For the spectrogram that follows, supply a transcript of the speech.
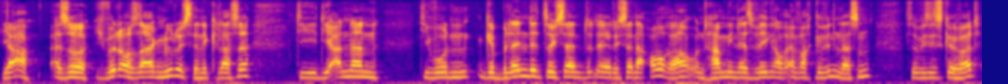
Ja, also ich würde auch sagen, nur durch seine Klasse. Die, die anderen, die wurden geblendet durch, sein, äh, durch seine Aura und haben ihn deswegen auch einfach gewinnen lassen, so wie sie es gehört.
